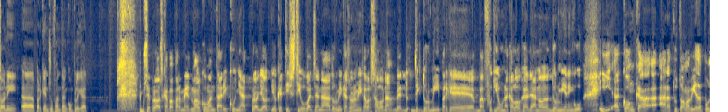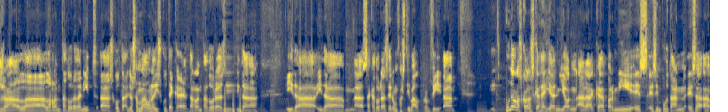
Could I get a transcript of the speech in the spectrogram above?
Toni, eh, per què ens ho fan tan complicat? No sé, però, escapa, permet-me el comentari cunyat, però jo, jo aquest estiu vaig anar a dormir a casa una mica a Barcelona. Bé, dic dormir perquè va, fotia una calor que allà no dormia ningú. I eh, com que eh, ara tothom havia de posar la, la rentadora de nit, eh, escolta, allò semblava una discoteca, eh?, de rentadores i de i de, i de uh, secadores, era un festival. Però, en fi, uh, una de les coses que deia en Ion ara, que per mi és, és important, és uh,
